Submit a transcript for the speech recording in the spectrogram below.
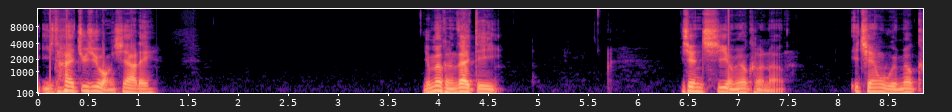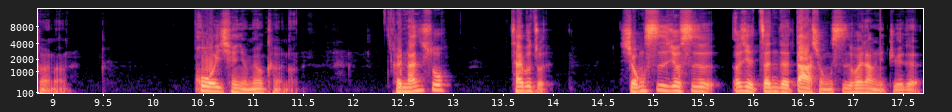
以太继续往下嘞，有没有可能再低？一千七有没有可能？一千五有没有可能？破一千有没有可能？很难说，猜不准。熊市就是，而且真的大熊市会让你觉得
